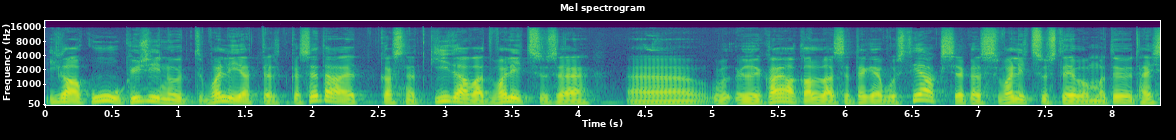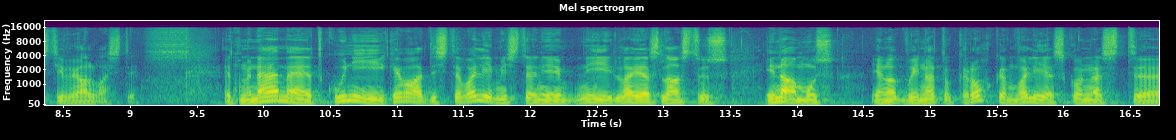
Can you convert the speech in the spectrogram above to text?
iga kuu küsinud valijatelt ka seda, et kas nad kiidavad valitsuse äh, Kaja Kallase tegevust heaks ja kas valitsus teeb oma tööd hästi või halvasti et me näeme, et kuni kevadiste valimisteni nii laias laastus enamus ja nad või natuke rohkem valijaskonnast äh,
